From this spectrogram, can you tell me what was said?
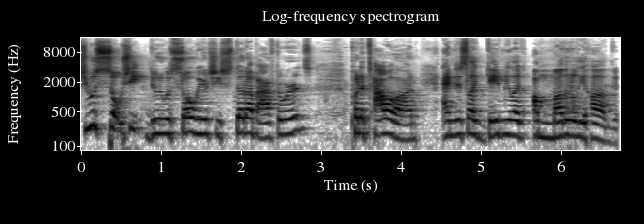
She was so she, dude. It was so weird. She stood up afterwards, put a towel on, and just like gave me like a motherly hug.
